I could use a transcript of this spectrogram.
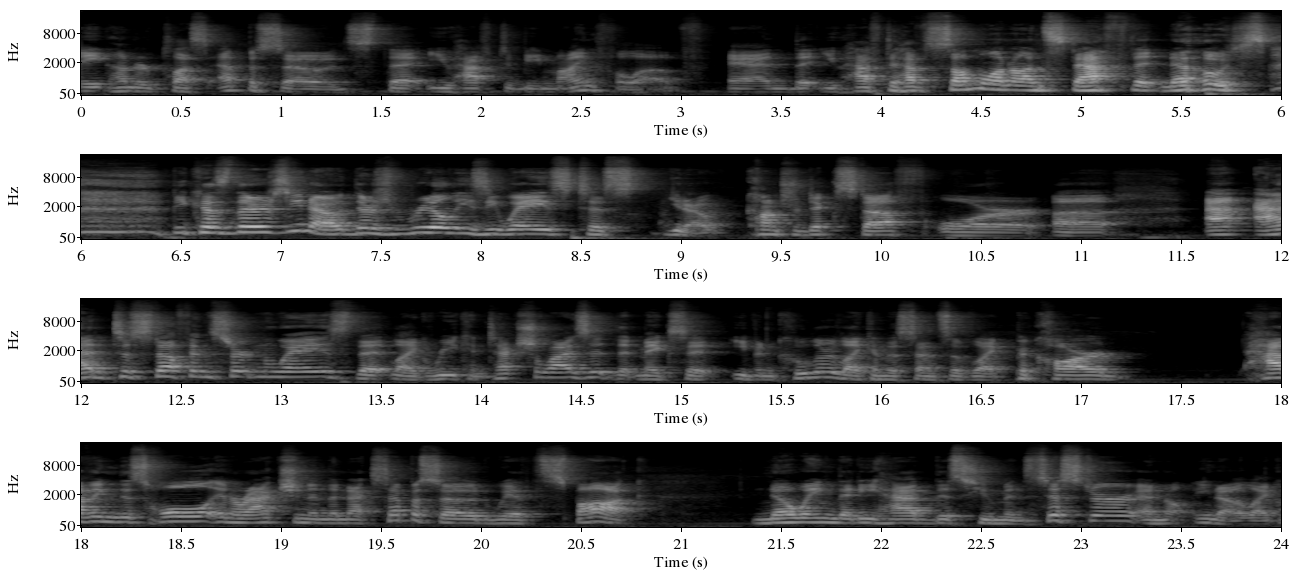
800 plus episodes that you have to be mindful of and that you have to have someone on staff that knows. Because there's you know there's real easy ways to you know contradict stuff or uh, add to stuff in certain ways that like recontextualize it that makes it even cooler like in the sense of like picard having this whole interaction in the next episode with spock knowing that he had this human sister and you know like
